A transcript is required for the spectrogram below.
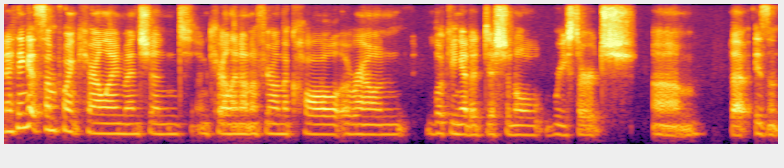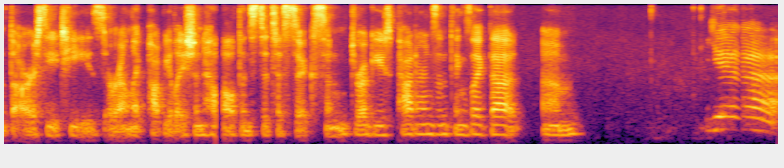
I think at some point Caroline mentioned, and Caroline, I don't know if you're on the call, around looking at additional research um, that isn't the RCTs around like population health and statistics and drug use patterns and things like that. Um, Yeah,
